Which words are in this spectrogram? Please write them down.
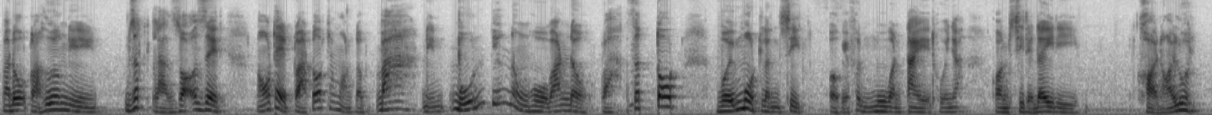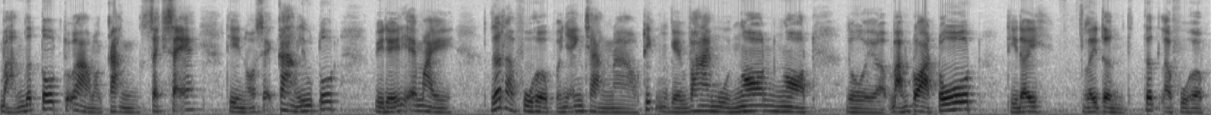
Và độ tỏa hương thì rất là rõ rệt. Nó có thể tỏa tốt trong khoảng tầm 3 đến 4 tiếng đồng hồ ban đầu, tỏa rất tốt với một lần xịt ở cái phần mu bàn tay thôi nhá. Còn xịt ở đây thì khỏi nói luôn, bám rất tốt, chỗ nào mà càng sạch sẽ thì nó sẽ càng lưu tốt. Vì thế thì em mày rất là phù hợp với những anh chàng nào thích một cái vai mùi ngon, ngọt, rồi à, bám tỏa tốt thì đây Layton rất là phù hợp.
